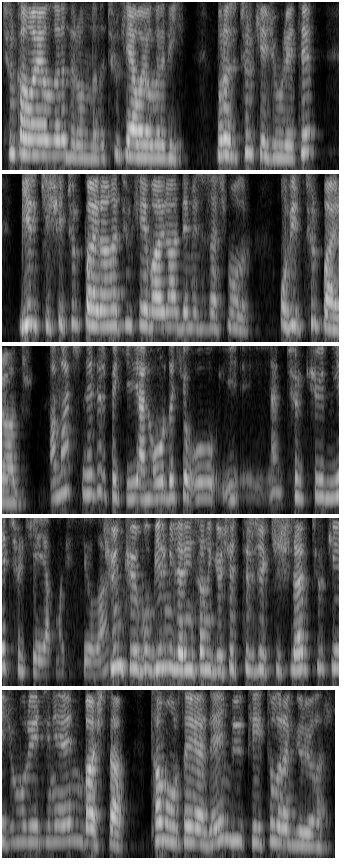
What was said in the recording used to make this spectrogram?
Türk Hava Yolları'dır onun adı. Türkiye Hava Yolları değil. Burası Türkiye Cumhuriyeti. Bir kişi Türk bayrağına Türkiye bayrağı demesi saçma olur. O bir Türk bayrağıdır. Amaç nedir peki? Yani oradaki o yani Türk'ü niye Türkiye yapmak istiyorlar? Çünkü bu 1 milyar insanı göç ettirecek kişiler Türkiye Cumhuriyeti'ni en başta tam orta yerde en büyük tehdit olarak görüyorlar.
